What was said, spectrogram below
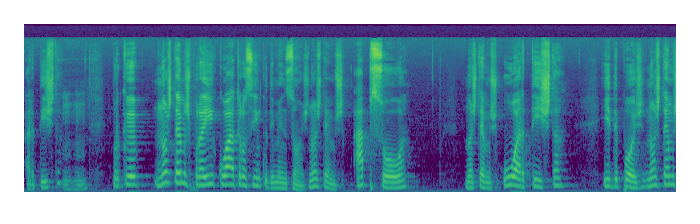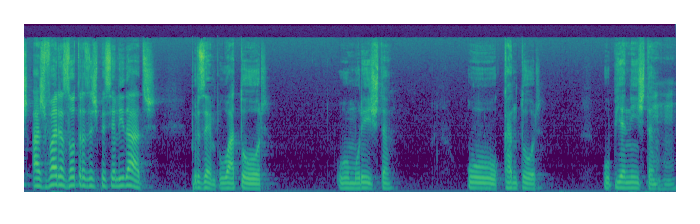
artista, Uhum. porque nós temos por aí quatro ou cinco dimensões. Nós temos a pessoa, nós temos o artista e depois nós temos as várias outras especialidades. Por exemplo, o ator, o humorista, o cantor, o pianista. Uhum.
